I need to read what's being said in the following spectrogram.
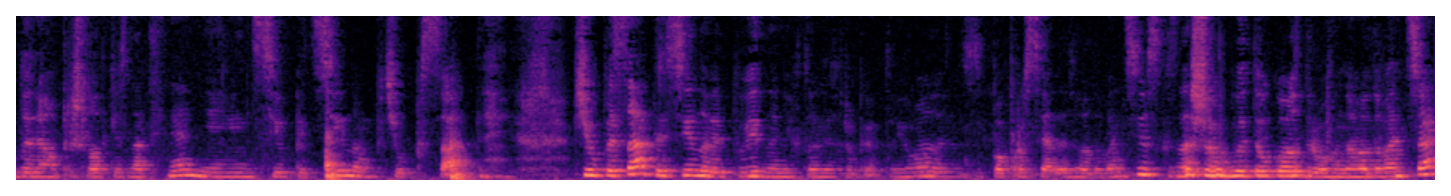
до нього прийшло таке натхнення, і він сів під сіном, почав писати. Почав писати, сіно відповідно ніхто не зробив. То його попросили з годованців, сказали, що ви будете у когось другого на годованцях.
